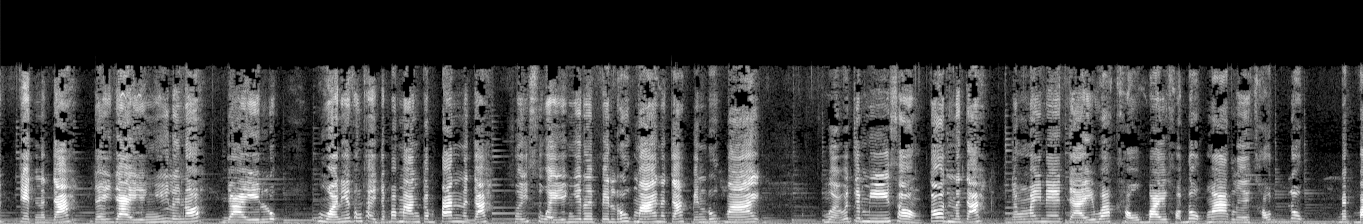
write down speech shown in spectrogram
37 นะจ๊ะใหญ่ๆอย่างนี้เลยเนาะใหญ่ลุหัวนี่ต้องใส่จะประมาณกำปั้นนะจ๊ะสวยๆอย่างนี้เลยเป็นลูกไม้นะจ๊ะเป็นลูกไม้ เหมือนว่าจะมีสองต้นนะจ๊ะยังไม่แน่ใจว่าเขาใบเขาดกมากเลย เขาดกแบบใบ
